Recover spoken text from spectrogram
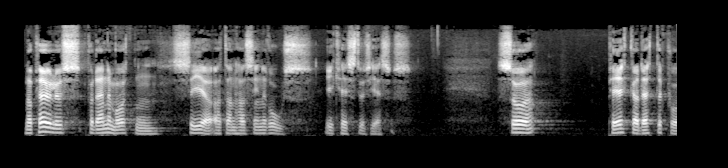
Når Paulus på denne måten sier at han har sin ros i Kristus Jesus, så peker dette på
